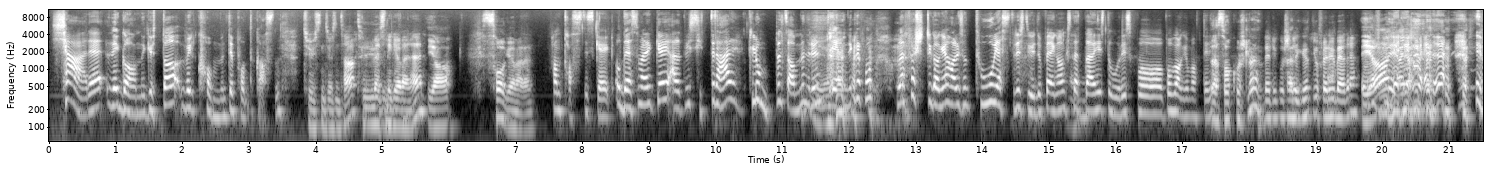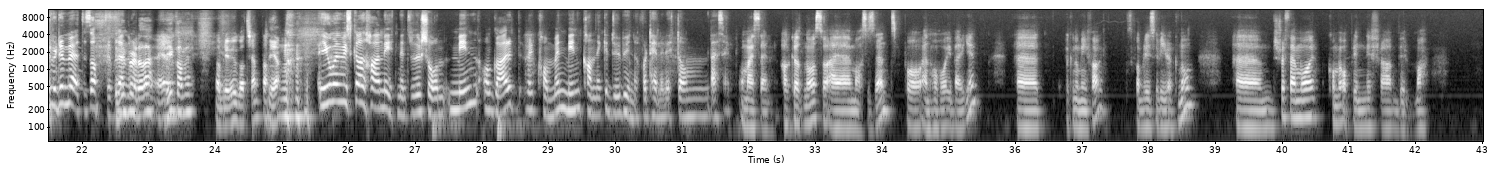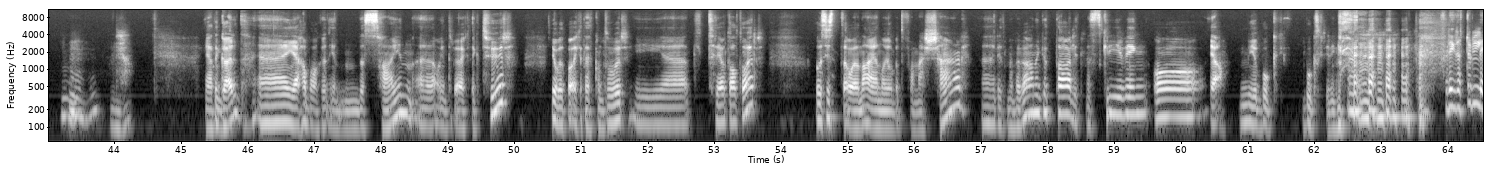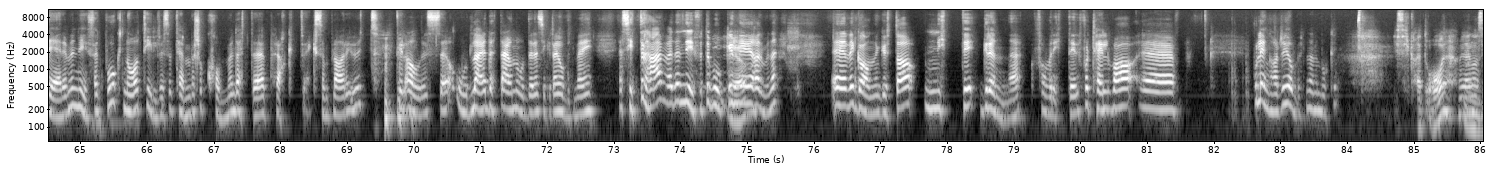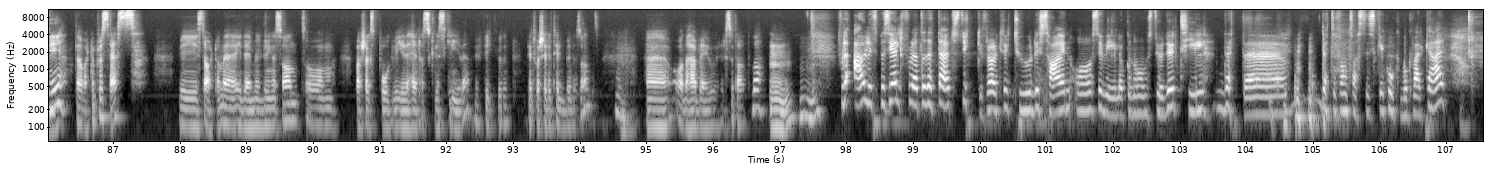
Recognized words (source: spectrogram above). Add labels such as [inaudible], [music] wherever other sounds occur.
Kjære Veganergutta, velkommen til podkasten. Tusen, tusen takk. Tusen. Veldig gøy å være her. Ja, så gøy å være her. Fantastisk gøy. Og det som er litt gøy, er at vi sitter her klumpet sammen rundt én mikrofon. Og det er første gang jeg har liksom to gjester i studio på en gang, så dette er historisk på, på mange måter. Det er så koselig. Veldig koselig. Herregud. Jo flere, jo bedre. Ja, ja, ja. vi burde møtes oftere på denne måten. Vi kommer. Da blir vi jo godt kjent, da. Ja. [laughs] Jo, men vi skal ha en liten introduksjon. Min og Gard, velkommen. Min, kan ikke du begynne å fortelle litt om deg selv? Om meg selv. Akkurat nå så er jeg masterstudent på NHH i Bergen. Økonomifag. Skal bli siviløkonom. Eh, 25 år, kommer opprinnelig fra Burma. Ja. Jeg heter Gard. Eh, Jeg har bakgrunn innen design eh, og interiørarkitektur. Jobbet på arkitektkontor i eh, tre og et halvt år. Og de siste årene har jeg nå jobbet for meg sjæl. Litt med Veganergutta, litt med skriving og ja, mye bok, bokskriving. [laughs] Fordi Gratulerer med nyfødt bok. Nå Tidligere i september så kommer dette prakteksemplaret ut til alles eh, odel og eie. Dette er jo noe dere sikkert har jobbet med i Jeg sitter her med den nyfødte boken i Ja. armene. Eh, Veganergutta 90 grønne favoritter. Fortell hva eh, Hvor lenge har dere jobbet med denne boken? I ca. et år, vil jeg nå si. Det har vært en prosess. Vi starta med idémyldring og sånt, og hva slags bok vi i det hele tatt skulle skrive. Vi fikk jo litt forskjellige tilbud og sånt. Eh, og det her ble jo resultatet, da. Mm. For det er jo litt spesielt, for dette er et stykke fra arkitektur, design og siviløkonomstudier til dette, [laughs] dette fantastiske kokebokverket her.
